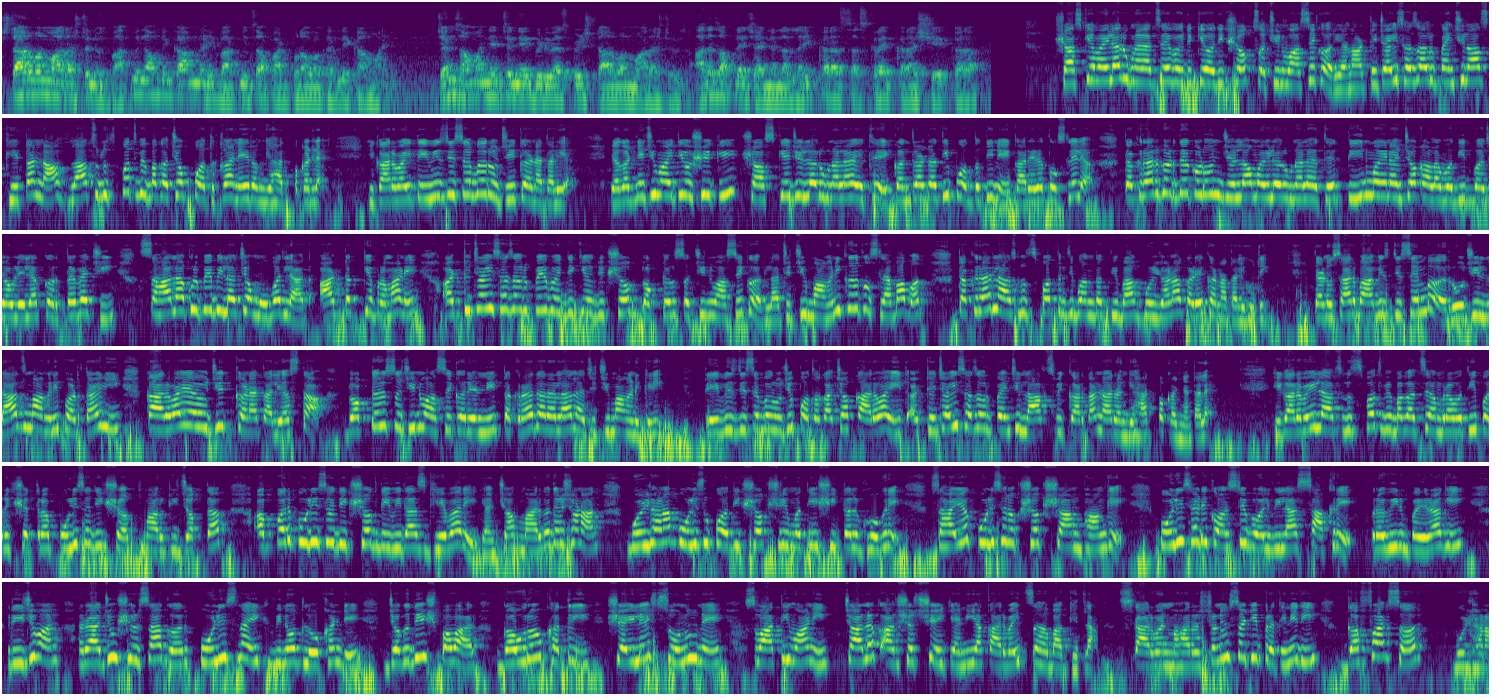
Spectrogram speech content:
Star one Maharashtra news बातमी लावणे काम नाही बातमीचा पाठपुरावा करणे काम आहे. जनसामान्यांचे निर्भीड व्यासपीठ स्टार वन महाराष्ट्र न्यूज आजच आपल्या चॅनलला लाईक करा सबस्क्राईब करा शेअर करा. शासकीय महिला रुग्णालयाचे वैद्यकीय अधीक्षक सचिन वासेकर यांना अठ्ठेचाळीस हजार रुपयांची लाच घेताना लाचलुचपत विभागाच्या पथकाने रंगेहात पकडलाय. ही कारवाई तेवीस डिसेंबर रोजी करण्यात आली आहे. या घटनेची माहिती अशी की शासकीय जिल्हा रुग्णालय येथे कंत्राटाती पद्धतीने कार्यरत असलेल्या तक्रारकर्त्याकडून जिल्हा महिला रुग्णालय येथे तीन महिन्यांच्या कालावधीत बजावलेल्या कर्तव्याची सहा लाख रुपये बिलाच्या मोबदल्यात आठ टक्केप्रमाणे अठ्ठेचाळीस हजार रुपये वैद्यकीय अधीक्षक डॉक्टर सचिन वासेकर लाचेची मागणी करत असल्याबाबत तक्रार लाचलुचपत प्रतिबंधक विभाग बुलढाणाकडे करण्यात आली होती. त्यानुसार बावीस डिसेंबर रोजी लाच मागणी पडताळणी कारवाई आयोजित करण्यात आली असता डॉक्टर सचिन वासेकर यांनी तक्रारदाराला लाचेची मागणी केली. तेवीस डिसेंबर रोजी पथकाच्या कारवाईत अठ्ठेचाळीस हजार रुपयांची लाच स्वीकारताना रंगेहात पकडण्यात आलाय ही कारवाई लाचलुचपत विभागाचे अमरावती परिक्षेत्र पोलीस अधीक्षक मारुती जगताप अप्पर पोलीस अधीक्षक देवीदास घेवारे यांच्या मार्गदर्शनात बुलढाणा पोलीस उपअधीक्षक श्रीमती शीतल घोगरे सहाय्यक पोलीस रक्षक Shyam Bhange police head constable Vilas Sakhare Pravin Bairagi Rizwan Raju Kshirsagar police Naik Vinod Lokhande Jagdish Pawar Gaurav Khatri Shailesh Sonune Swati Wani चालक अर्षद शेख यांनी या कारवाईत सहभाग घेतला. स्टार वन महाराष्ट्र न्यूजसाठी प्रतिनिधी गफ्फार सर बुलढाणा.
